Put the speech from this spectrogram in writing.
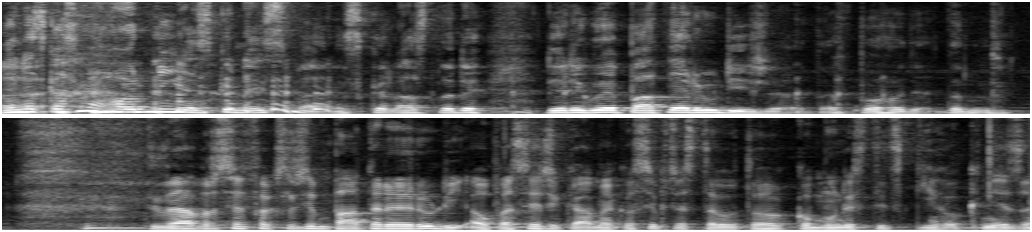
Ne, dneska jsme hodní, dneska nejsme, dneska nás tady diriguje páté Rudy, že to je v pohodě. Ten, Ty já prostě fakt slyším Páter Rudý a úplně si říkám, jako si představu toho komunistického kněze.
